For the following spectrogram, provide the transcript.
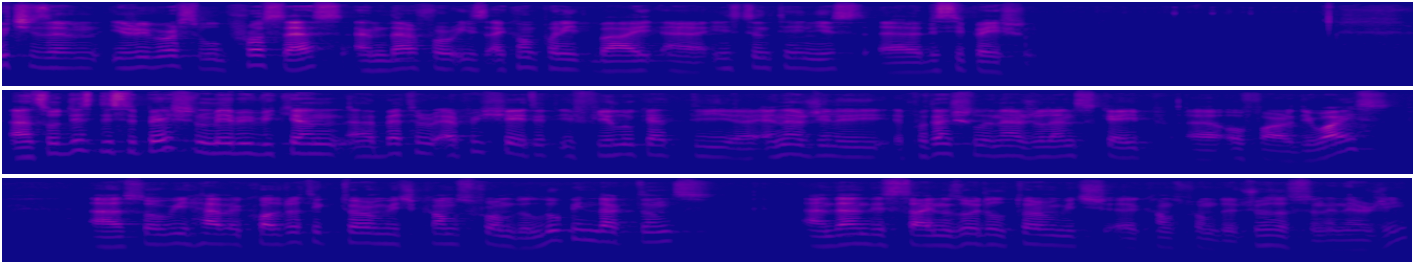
which is an irreversible process and therefore is accompanied by instantaneous dissipation. And so this dissipation, maybe we can uh, better appreciate it if you look at the uh, energy, potential energy landscape uh, of our device. so we have a quadratic term which comes from the loop inductance, and then this sinusoidal term which comes from the Josephson energy.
